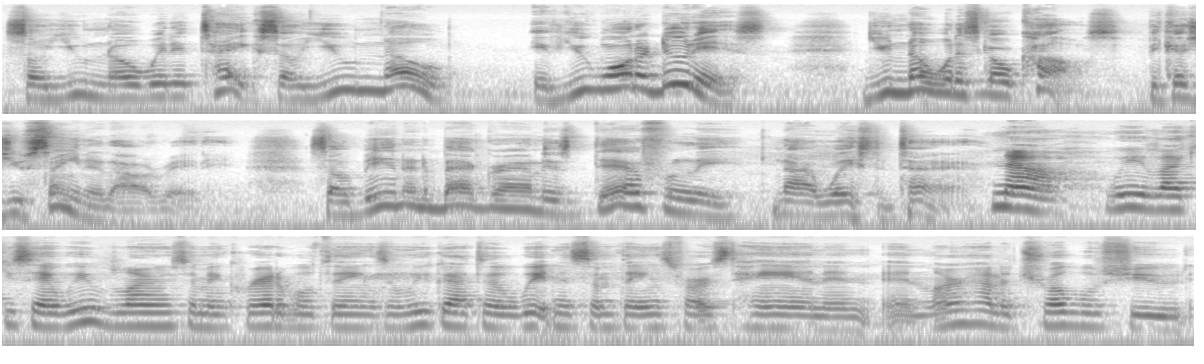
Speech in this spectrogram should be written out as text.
so you know what it takes. So you know if you want to do this, you know what it's gonna cost because you've seen it already. So being in the background is definitely not wasting time. No, we like you said, we've learned some incredible things, and we've got to witness some things firsthand, and and learn how to troubleshoot,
